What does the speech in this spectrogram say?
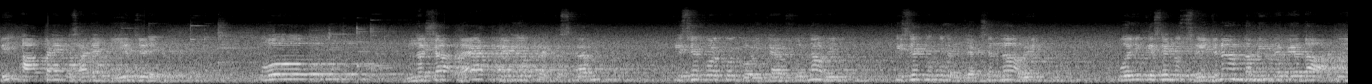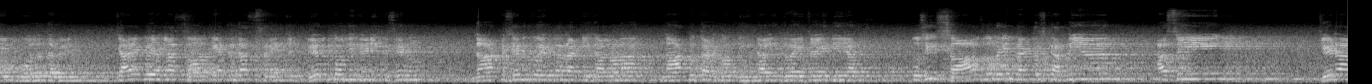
ਵੀ ਆਪਣੇ ਸਾਡੇ ਵੀਰ ਜਿਹੜੇ ਉਹ ਨਸ਼ਾ ਰਹਿਤ ਜਿਹੜੇ ਪ੍ਰੈਕਟਿਸ ਕਰਨ ਕਿਸੇ ਕੋਲ ਕੋਈ ਗੋਲੀ ਕੈਪਸੂਲ ਨਾ ਹੋਵੇ। ਕਿਸੇ ਨੂੰ ਕੋਈ ਇੰਜੈਕਸ਼ਨ ਨਾ ਹੋਵੇ, ਕੋਈ ਕਿਸੇ ਨੂੰ ਸਰਿੰਜ ਨਾ ਨਵੀਂ ਦੇਵੇ, ਆਧਾਰ ਕੋਈ ਮੁੱਲ ਦੇਵੇ, ਚਾਹੇ ਕੋਈ ਅਗਲਾ 100 ਰੁਪਏ ਦਿੰਦਾ ਸਰਿੰਜ ਬਿਲਕੁਲ ਨਹੀਂ ਦੇਣੀ ਕਿਸੇ ਨੂੰ, ਨਾ ਕਿਸੇ ਨੂੰ ਕੋਈ ਇਦਾਂ ਦਾ ਟੀਕਾ ਲਾਉਣਾ, ਨਾ ਕੋਈ ਤੁਹਾਡੇ ਕੋਲ ਨੀਂਦ ਵਾਲੀ ਦਵਾਈ ਚਾਹੀਦੀ ਆ। ਤੁਸੀਂ ਸਾਫ਼ ਸੁਥਰੀ ਪ੍ਰੈਕਟਿਸ ਕਰਨੀ ਆ। ਅਸੀਂ ਜਿਹੜਾ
